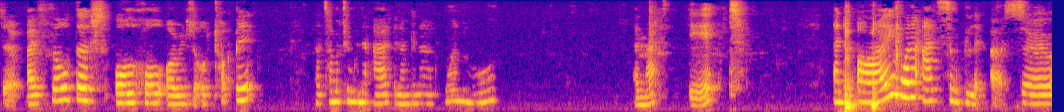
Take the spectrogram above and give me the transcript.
So I filled this all whole orange little top bit. That's how much I'm gonna add, and I'm gonna add one more. And that's it. And I want to add some glitter, so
